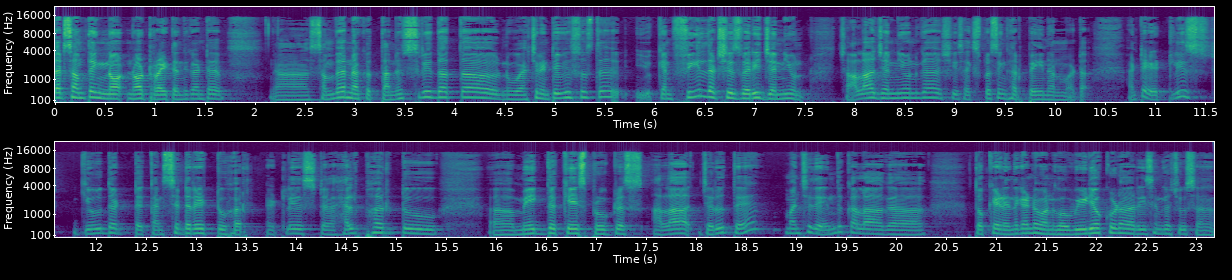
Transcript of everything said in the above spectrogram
that something not not right ఎందుకంటే uh, సమ్వేర్ నాకు తనుశ్రీ దత్త నువ్వు యాక్చువల్ ఇంటర్వ్యూస్ చూస్తే you can feel that she's very genuine చాలా జెన్యున్గా షీఈస్ ఎక్స్ప్రెసింగ్ హర్ పెయిన్ అనమాట అంటే at least give that considerate to her at least help her to make the case progress అలా జరిగితే మంచిదే. ఎందుకు అలాగా తొక్కాడు? ఎందుకంటే మనకు వీడియో కూడా రీసెంట్గా చూసాను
